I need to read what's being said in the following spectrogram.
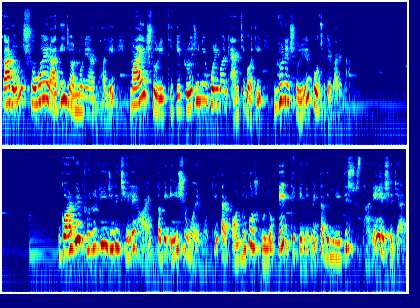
কারণ সময়ের আগেই জন্ম নেওয়ার ফলে মায়ের শরীর থেকে প্রয়োজনীয় পরিমাণ অ্যান্টিবডি ভ্রূণের শরীরে পৌঁছতে পারে না। গর্ভের ভ্রূণটি যদি ছেলে হয়, তবে এই সময়ের মধ্যে তার অন্ডকোষগুলো পেট থেকে নেমে তাদের নির্দিষ্ট স্থানে এসে যায়।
